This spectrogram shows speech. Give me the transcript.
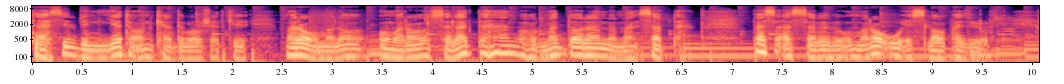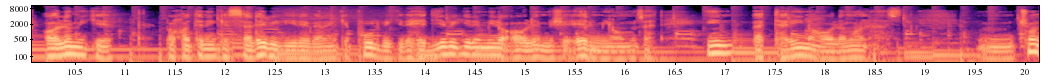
تحصیل به نیت آن کرده باشد که مرا عمرا سلط دهند و حرمت دارند و منصب دهند. پس از سبب عمرا او اصلاح پذیرفت. عالمی که به خاطر اینکه سله بگیره برای اینکه پول بگیره هدیه بگیره میره عالم میشه علم میآموزد این بدترین عالمان هست. چون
